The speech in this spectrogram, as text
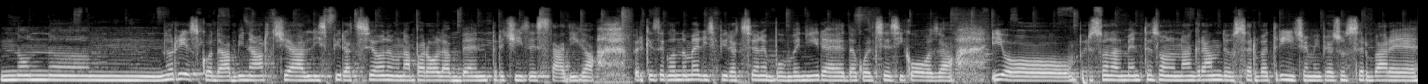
non, mm, non riesco ad abbinarci all'ispirazione una parola ben precisa e statica, perché secondo me l'ispirazione può venire da qualsiasi cosa. Io personalmente sono una grande osservatrice, mi piace osservare osservare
